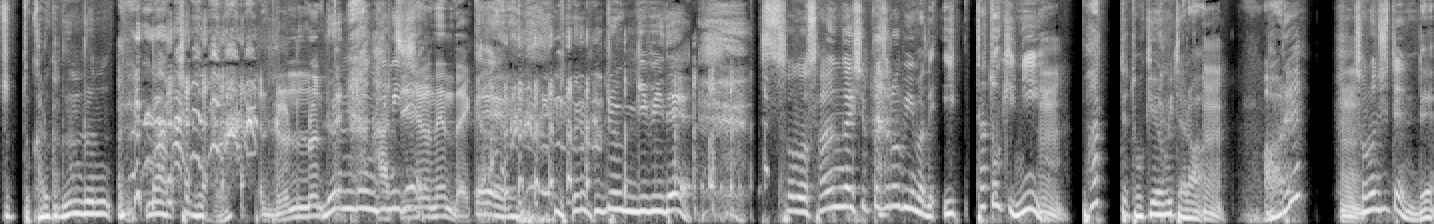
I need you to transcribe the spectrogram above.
ちょっと軽くルンルンな気分でね。ルンルンって。ルンルン気味で80年代か。ええルンルン気味で、その3階出発ロビーまで行った時に、んパッて時計を見たら、んあれ、うんその時点で、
